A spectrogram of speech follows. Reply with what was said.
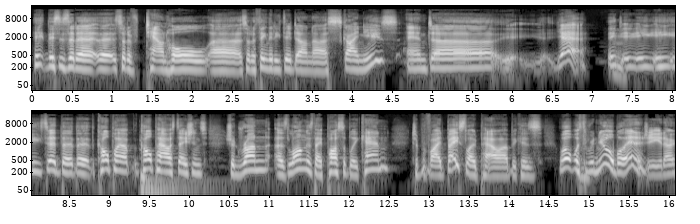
He, this is at a, a sort of town hall uh, sort of thing that he did on uh, Sky News, and uh, yeah, He, he, he- he said that the coal power, coal power stations should run as long as they possibly can to provide baseload power because, well, with renewable energy, you know,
